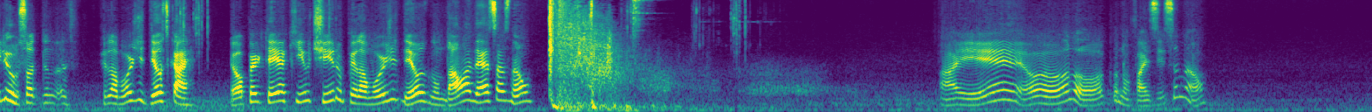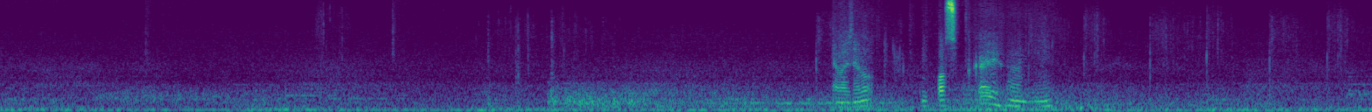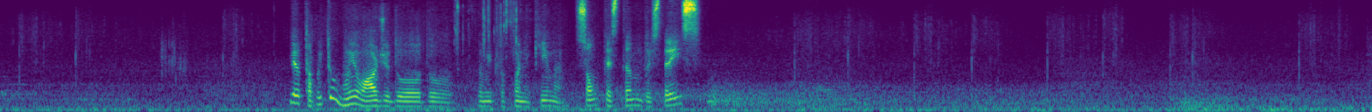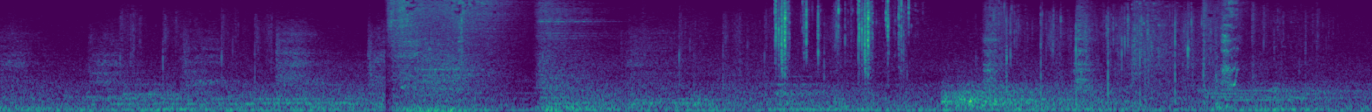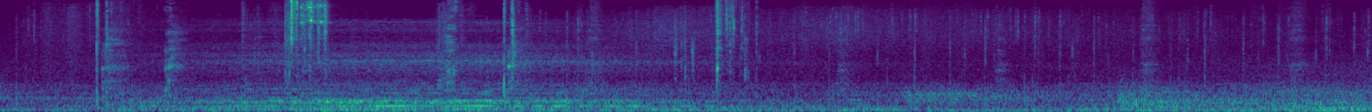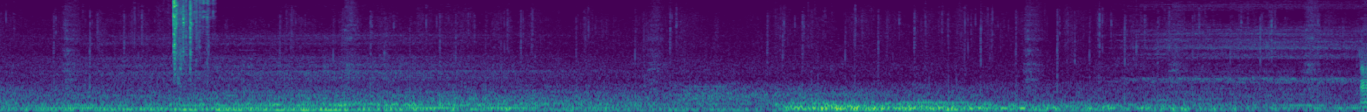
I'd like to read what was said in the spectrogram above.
Filho, só... Pelo amor de Deus, cara. Eu apertei aqui o tiro, pelo amor de Deus. Não dá uma dessas, não. Aê, ô, ô louco, não faz isso, não. É, mas eu não, não posso ficar errando, né? Meu, tá muito ruim o áudio do, do, do microfone aqui, mano. Som testando, dois, três.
